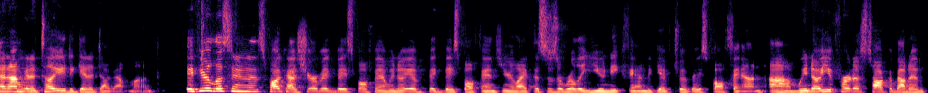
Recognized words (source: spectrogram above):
and i'm going to tell you to get a dugout mug if you're listening to this podcast, you're a big baseball fan. We know you have big baseball fans in your life. This is a really unique fan to give to a baseball fan. Um, we know you've heard us talk about him.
